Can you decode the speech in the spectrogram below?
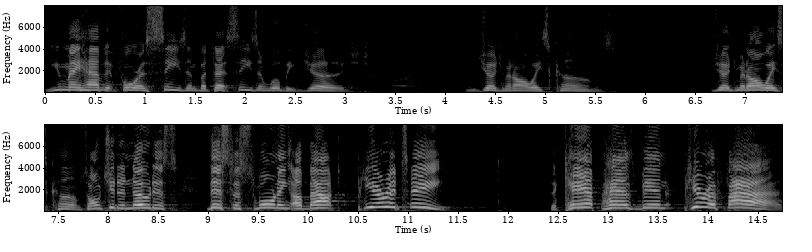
You may have it for a season, but that season will be judged. And judgment always comes. Judgment always comes. So I want you to notice this this morning about purity. The camp has been purified.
